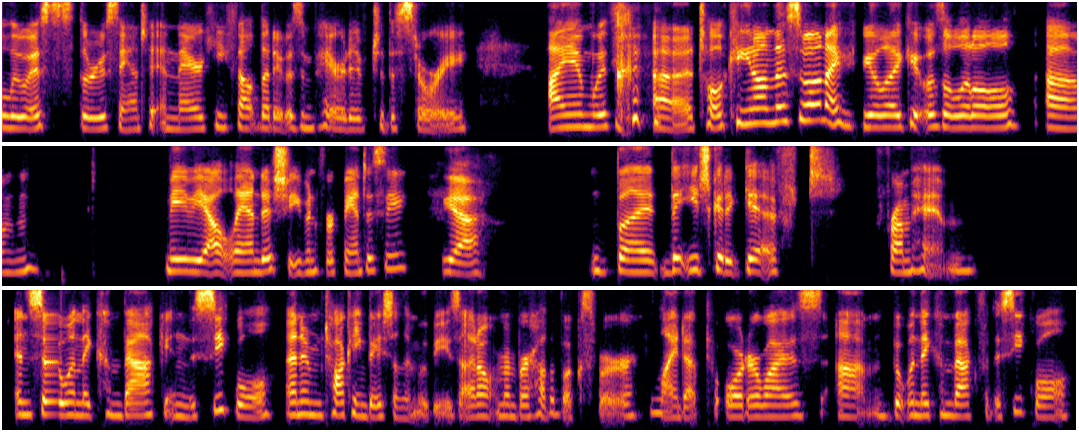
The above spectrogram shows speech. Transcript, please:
Lewis threw Santa in there. He felt that it was imperative to the story. I am with uh, Tolkien on this one. I feel like it was a little um, maybe outlandish even for fantasy, yeah but they each get a gift from him. And so when they come back in the sequel, and I'm talking based on the movies, I don't remember how the books were lined up order wise. Um, but when they come back for the sequel,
